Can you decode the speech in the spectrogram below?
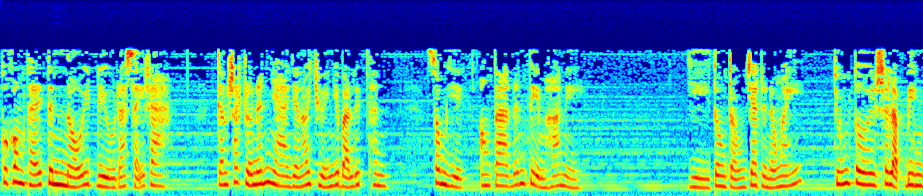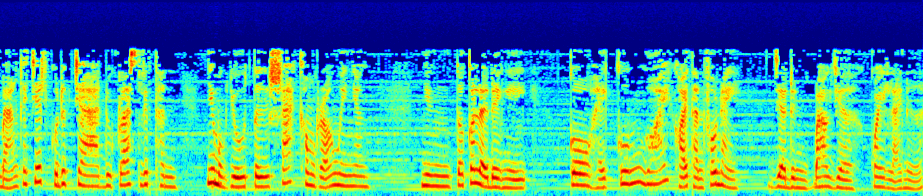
Cô không thể tin nổi điều đã xảy ra. Cảnh sát trưởng đến nhà và nói chuyện với bà Lipton. Xong việc, ông ta đến tìm Honey. Vì tôn trọng gia đình ông ấy, Chúng tôi sẽ lập biên bản cái chết của đức cha Douglas Lipton như một vụ tự sát không rõ nguyên nhân. Nhưng tôi có lời đề nghị, cô hãy cuốn gói khỏi thành phố này và đừng bao giờ quay lại nữa.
